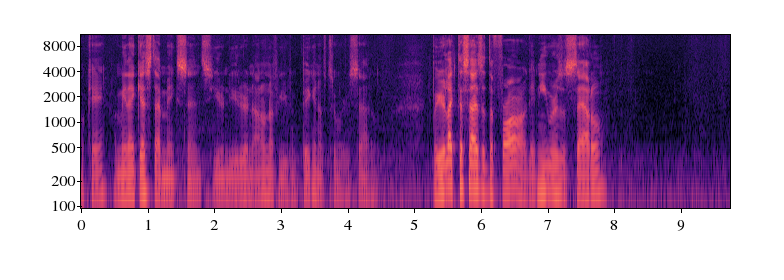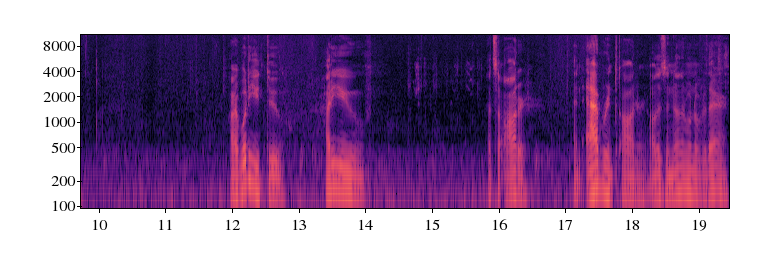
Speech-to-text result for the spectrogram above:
Okay, I mean, I guess that makes sense. You don't, you don't, I don't know if you're even big enough to wear a saddle. But you're like the size of the frog, and he wears a saddle. Alright, what do you do? How do you... That's an otter. An aberrant otter. Oh, there's another one over there.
